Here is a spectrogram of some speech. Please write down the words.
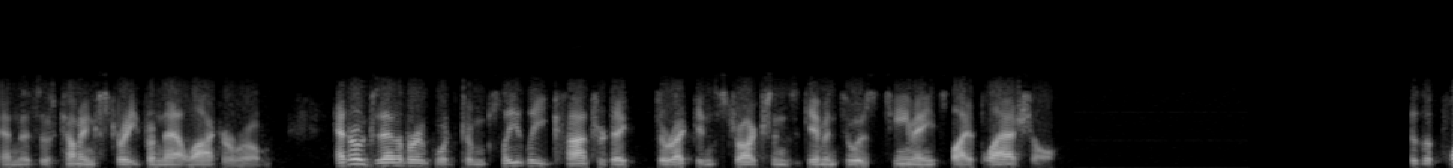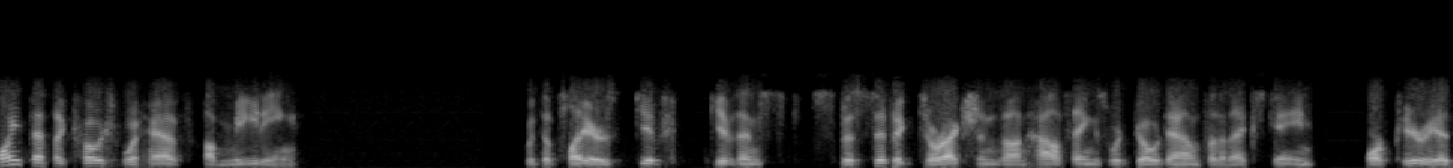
And this is coming straight from that locker room. Henrik Zetterberg would completely contradict direct instructions given to his teammates by Blashill. To the point that the coach would have a meeting with the players, give give them specific directions on how things would go down for the next game, or period,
